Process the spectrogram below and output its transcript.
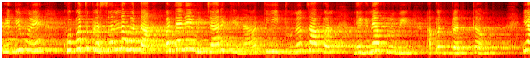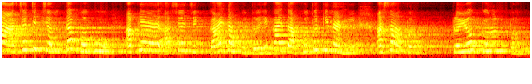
भेटीमुळे खूपच प्रसन्न होता. पण त्याने विचार केला की इथूनच आपण निघण्यापूर्वी आपण प्रथम या आशाची क्षमता बघू. आपल्या आशाचे काय दाखवतं हे काय दाखवतं की नाही असा आपण प्रयोग करून पाहू.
